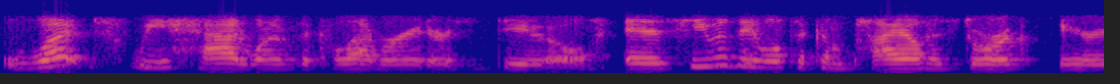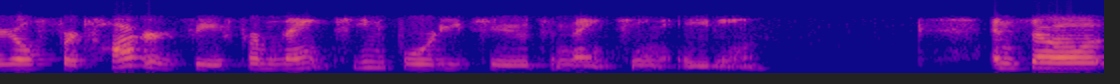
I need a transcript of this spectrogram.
what we had one of the collaborators do is he was able to compile historic aerial photography from 1942 to 1980. And so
